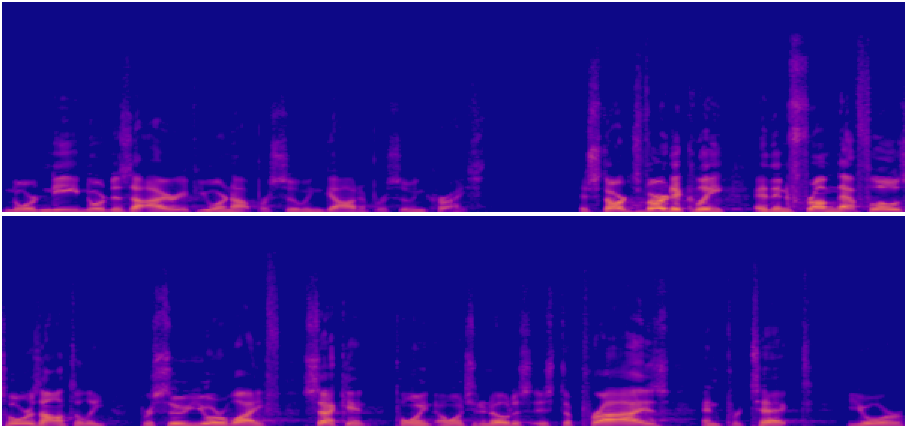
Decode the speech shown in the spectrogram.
nor need, nor desire if you are not pursuing God and pursuing Christ. It starts vertically, and then from that flows horizontally. Pursue your wife. Second point I want you to notice is to prize and protect your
